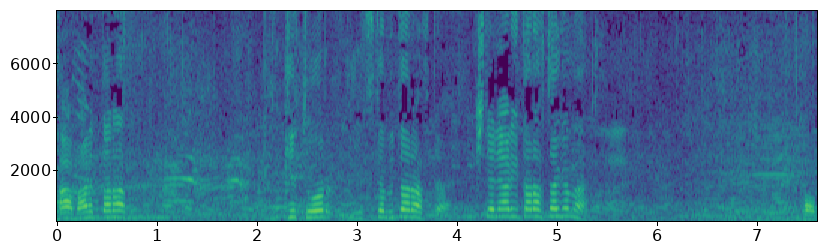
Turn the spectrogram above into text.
Ha mana bu taraf. Ikki to'rt yettita bu tarafda. Ikkita narigi tarafdagimi? Hop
